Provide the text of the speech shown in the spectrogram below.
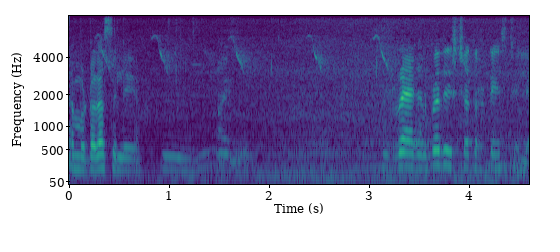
റംബൂട്ടാൻ രസമില്ലേ ഡ്രാഗൺ പ്രതീക്ഷിച്ച അത്ര ടേസ്റ്റ് ഇല്ല.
